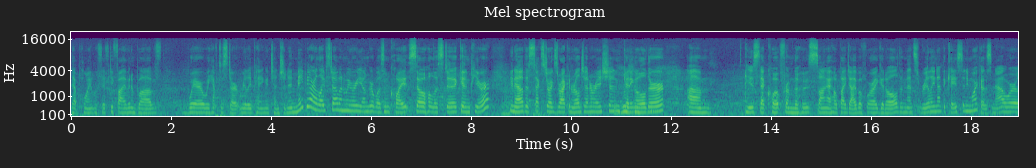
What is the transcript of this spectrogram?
that point. We're 55 and above. Where we have to start really paying attention, and maybe our lifestyle when we were younger wasn't quite so holistic and pure. You know, the sex, drugs, rock and roll generation, getting older. Um, used that quote from the Who's song, I hope I die before I get old, and that's really not the case anymore because now we're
